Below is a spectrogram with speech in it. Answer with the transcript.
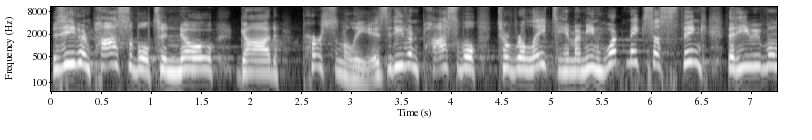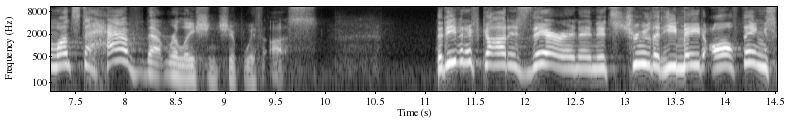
Is it even possible to know God personally? Is it even possible to relate to him? I mean, what makes us think that he even wants to have that relationship with us? That even if God is there and, and it's true that He made all things,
